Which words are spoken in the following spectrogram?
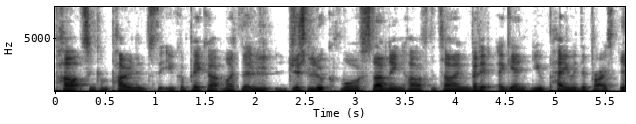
parts and components that you can pick up that just look more stunning half the time. But it, again, you pay with the price.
